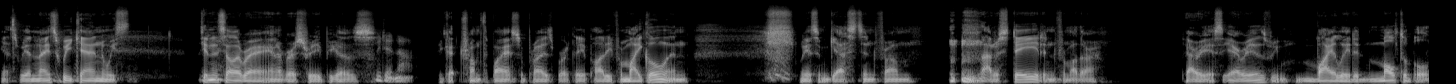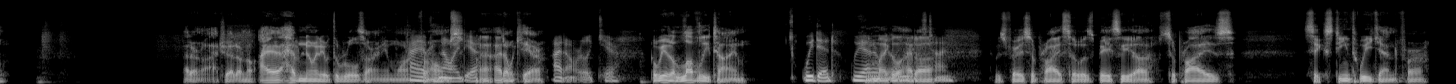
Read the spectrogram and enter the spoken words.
Yes, we had a nice weekend. We didn't celebrate our anniversary because We did not. it got trumped by a surprise birthday party for Michael, and we had some guests in from out of state and from other various areas. We violated multiple. I don't know. Actually, I don't know. I have no idea what the rules are anymore I for have no idea. I, I don't care. I don't really care. But we had a lovely time. We did. We had Michael really had nice a- time. It was very surprised. So it was basically a surprise 16th weekend for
